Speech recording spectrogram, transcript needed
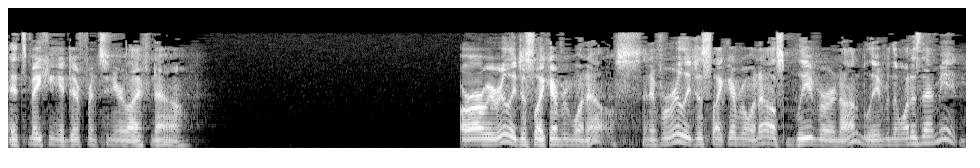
It's making a difference in your life now. Or are we really just like everyone else? And if we're really just like everyone else, believer or non believer, then what does that mean?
